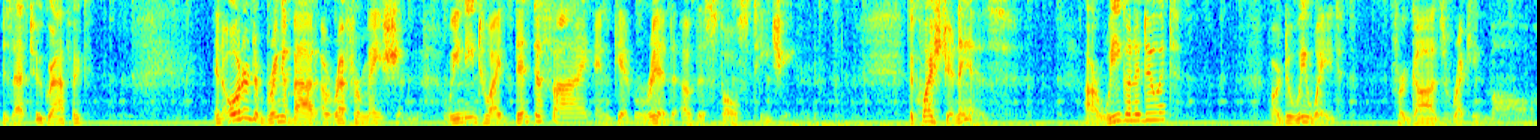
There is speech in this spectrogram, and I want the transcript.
Is that too graphic? In order to bring about a reformation, we need to identify and get rid of this false teaching. The question is are we going to do it? Or do we wait for God's wrecking ball?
